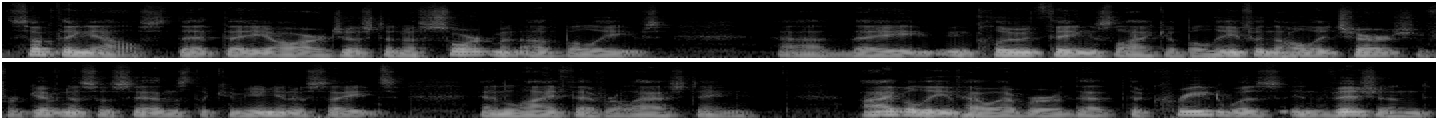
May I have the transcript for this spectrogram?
something else, that they are just an assortment of beliefs. Uh, they include things like a belief in the Holy Church, forgiveness of sins, the communion of saints, and life everlasting. I believe, however, that the Creed was envisioned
